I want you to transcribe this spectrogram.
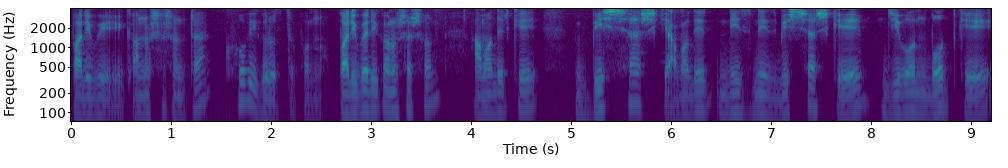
পারিবারিক অনুশাসনটা খুবই গুরুত্বপূর্ণ। পারিবারিক অনুশাসন আমাদেরকে বিশ্বাসকে, আমাদের নিজ নিজ বিশ্বাসকে, জীবনবোধকে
